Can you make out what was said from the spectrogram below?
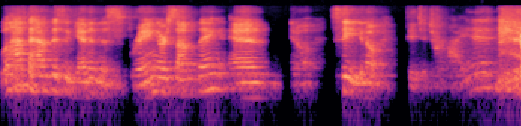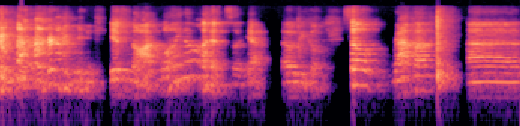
We'll have to have this again in the spring or something and, you know, see, you know, did you try it? Did it work? If not, why not? So, yeah, that would be cool. So wrap up, uh,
